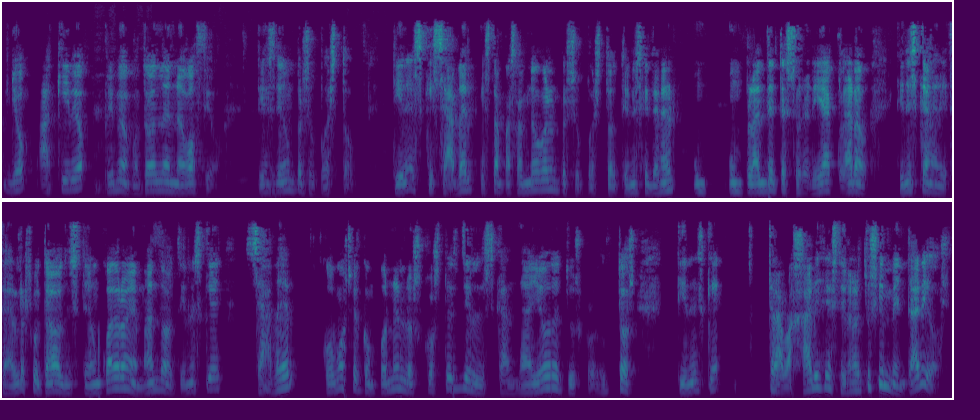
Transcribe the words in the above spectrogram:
yo aquí veo, primero, control del negocio. Tienes que tener un presupuesto tienes que saber qué está pasando con el presupuesto, tienes que tener un, plan de tesorería claro, tienes que analizar el resultado, tienes que tener un cuadro de mando, tienes que saber cómo se componen los costes y el escandallo de tus productos, tienes que trabajar y gestionar tus inventarios.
